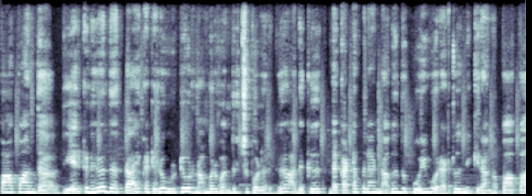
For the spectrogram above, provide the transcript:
பாப்பா அந்த ஏற்கனவே அந்த தாய்க்கட்டையில உருட்டி ஒரு நம்பர் வந்துருச்சு போல இருக்கு. அதுக்கு இந்த கட்டத்துல நகர்ந்து போய் ஒரு இடத்துல நிக்கிறாங்க பாப்பா.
